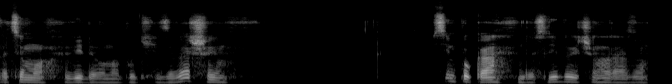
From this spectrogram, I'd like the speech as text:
на цьому відео, мабуть, завершуємо. Всім пока, до слідуючого разу.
